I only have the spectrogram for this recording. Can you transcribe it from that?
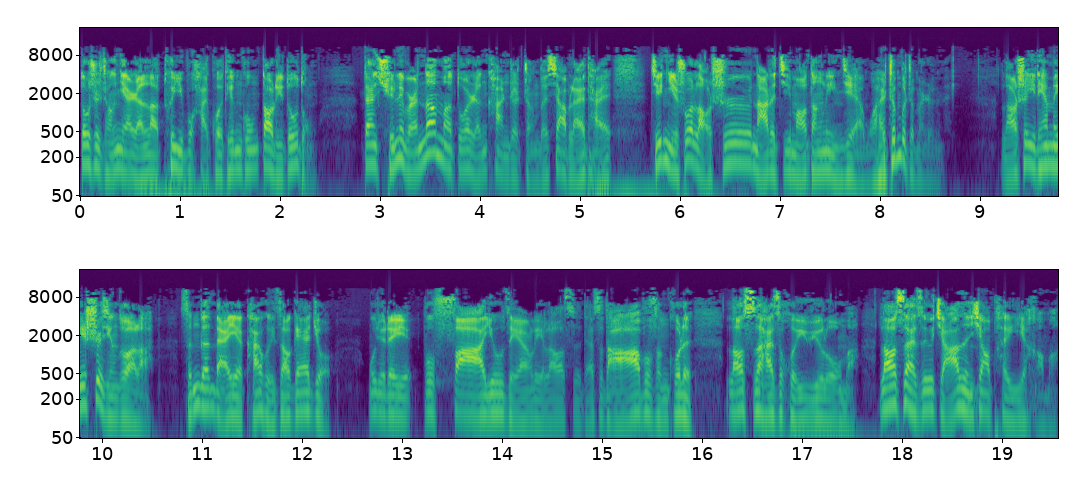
都是成年人了，退一步海阔天空，道理都懂。但群里边那么多人看着，整的下不来台。其实你说老师拿着鸡毛当令箭，我还真不这么认为。老师一天没事情做了，深更半夜开会找感觉。我觉得也不乏有这样的老师，但是大部分可能老师还是会娱乐嘛，老师还是有家人想要陪一下嘛。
